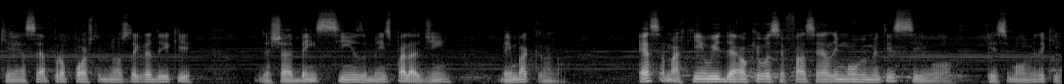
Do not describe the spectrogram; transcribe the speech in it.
que essa é a proposta do nosso degradê aqui. Deixar bem cinza, bem espalhadinho, bem bacana. Essa marquinha, o ideal é que você faça ela em movimento em C, ó. Esse movimento aqui.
